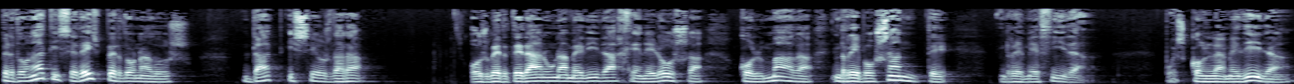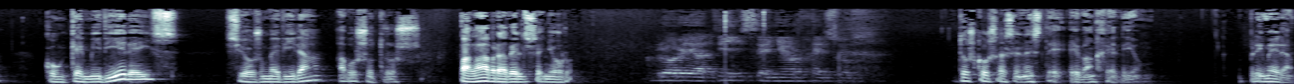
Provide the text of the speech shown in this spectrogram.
perdonad y seréis perdonados, dad y se os dará. Os verterán una medida generosa, colmada, rebosante, remecida, pues con la medida con que midiereis, se os medirá a vosotros. Palabra del Señor. Gloria a ti, Señor Jesús. Dos cosas en este Evangelio. Primera,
